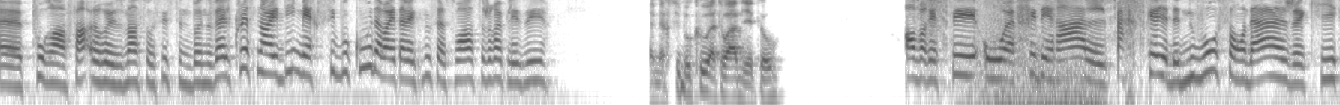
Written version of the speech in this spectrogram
euh, pour enfants. Heureusement, ça aussi, c'est une bonne nouvelle. Chris Nardi, merci beaucoup d'avoir été avec nous ce soir. C'est toujours un plaisir. Merci beaucoup à toi. À bientôt. On va rester au fédéral parce qu'il y a de nouveaux sondages qui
